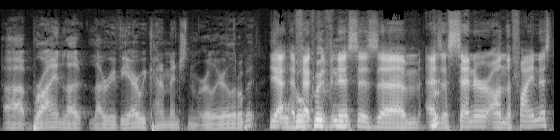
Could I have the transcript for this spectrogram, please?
Uh, Brian La, La Riviere, we kind of mentioned him earlier a little bit. Yeah, We'll effectiveness as um, as a center on the finest,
